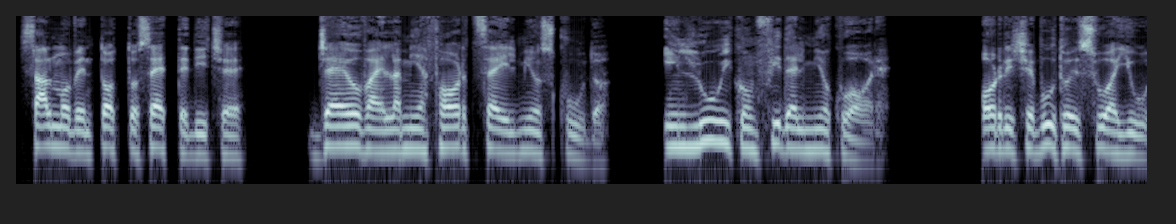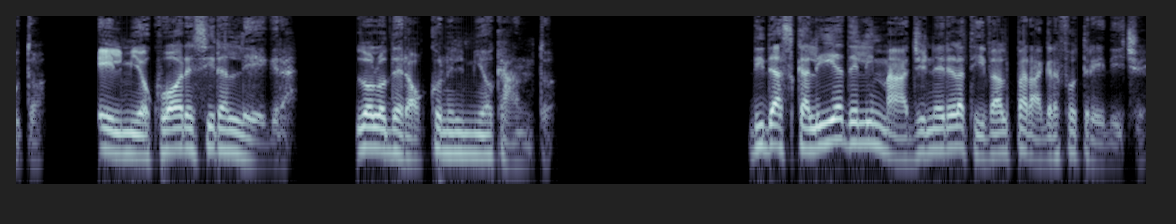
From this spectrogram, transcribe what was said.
Salmo 28,7 dice Geova è la mia forza e il mio scudo, in lui confida il mio cuore. Ho ricevuto il suo aiuto e il mio cuore si rallegra. Lo loderò con il mio canto. Didascalia dell'immagine relativa al paragrafo 13.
